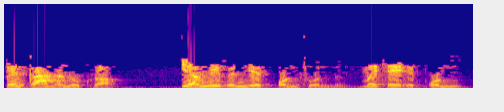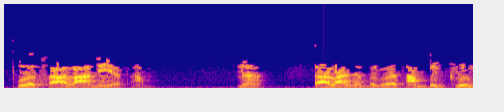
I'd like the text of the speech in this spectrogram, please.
เป็นการอนุเคราะห์ อย่างนี้เป็นเหตุผลส่วนหนึ่ง ไม่ใช่เหตุผลเพื่อศาลานิยธรรมนะศาลานิยธรรมเป็นเครื่อง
